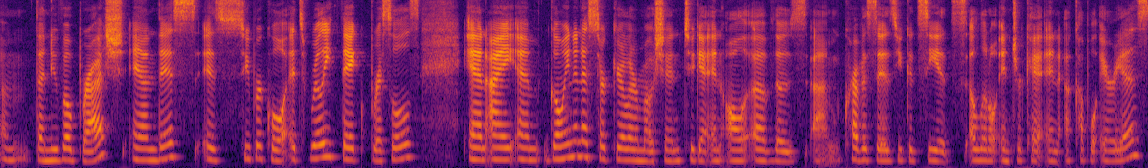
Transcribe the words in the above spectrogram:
um, the Nuvo brush and this is super cool. It's really thick bristles and I am going in a circular motion to get in all of those um, crevices. You could see it's a little intricate in a couple areas,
